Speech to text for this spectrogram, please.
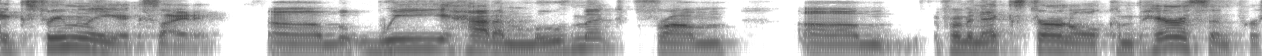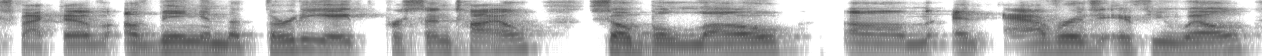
extremely exciting. Um, we had a movement from um, from an external comparison perspective of being in the 38th percentile, so below um, an average, if you will,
